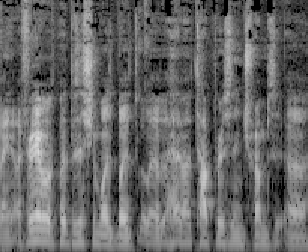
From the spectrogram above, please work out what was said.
I forget what the position was, but uh, a top person in Trump's uh,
